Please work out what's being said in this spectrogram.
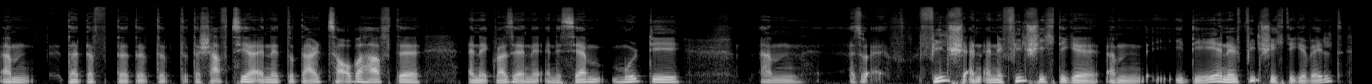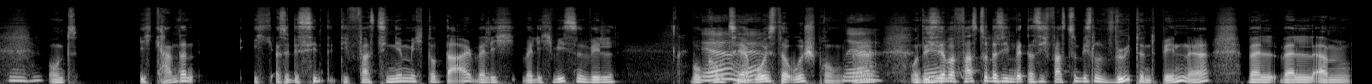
ähm, da, da, da, da, da schafft sie ja eine total zauberhafte, eine quasi eine, eine sehr multi, äh, ähm, also äh, viel, eine vielschichtige ähm, Idee, eine vielschichtige Welt. Mhm. Und ich kann dann, ich, also das sind, die faszinieren mich total, weil ich, weil ich wissen will, wo ja, es her? Ja. Wo ist der Ursprung? Ja. Und es ist aber fast so, dass ich, dass ich fast so ein bisschen wütend bin, weil, weil ähm,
